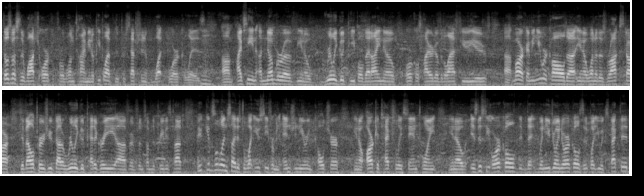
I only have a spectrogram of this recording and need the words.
those of us that watch Oracle for a long time, you know, people have the perception of what Oracle is. Mm. Um, I've seen a number of, you know, really good people that I know Oracle's hired over the last few years. Uh, Mark, I mean, you were called, uh, you know, one of those rock star developers. You've got a really good pedigree uh, from, from some of the previous clouds. Maybe give us a little insight as to what you see from an engineering culture, you know, architecturally standpoint. You know, is this the Oracle that, when you joined Oracle? Is it what you expected?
